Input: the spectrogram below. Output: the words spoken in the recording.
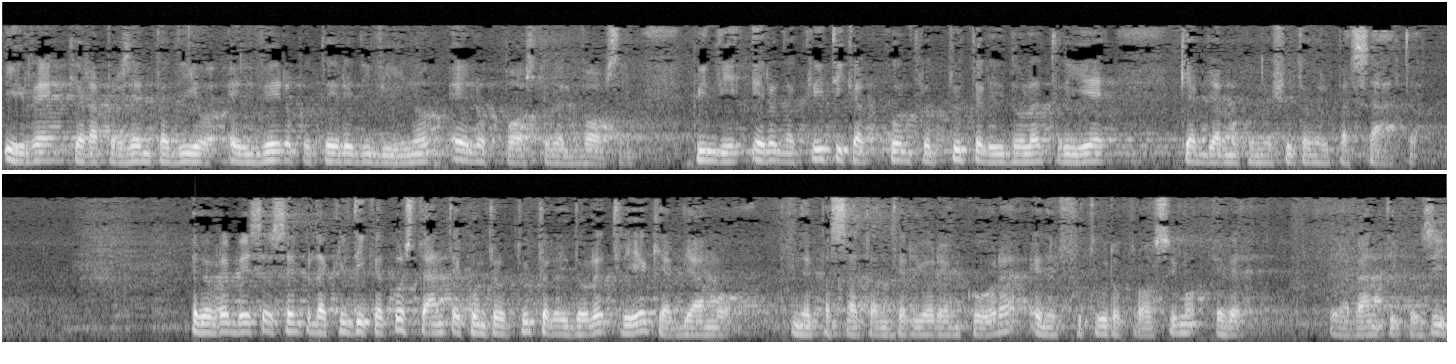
Il re che rappresenta Dio è il vero potere divino, è l'opposto del vostro quindi era una critica contro tutte le idolatrie che abbiamo conosciuto nel passato. E dovrebbe essere sempre la critica costante contro tutte le idolatrie che abbiamo nel passato anteriore ancora e nel futuro prossimo e, e avanti così.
